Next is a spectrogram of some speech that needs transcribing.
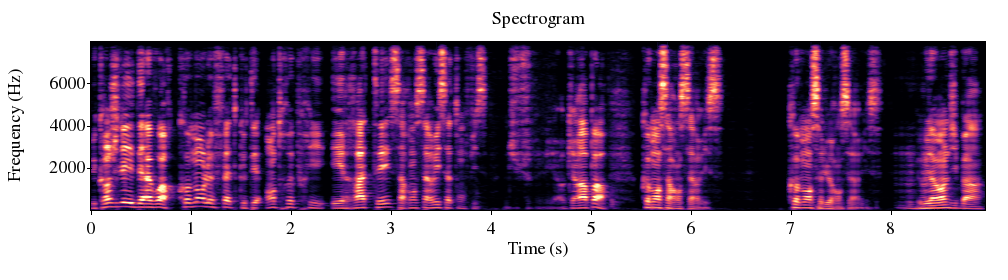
Mais quand je l'ai aidé à voir comment le fait que tu es entrepris et raté, ça rend service à ton fils. Il n'y a aucun rapport. Comment ça rend service? Comment ça lui rend service? Mhm. Évidemment, je dis, ben.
